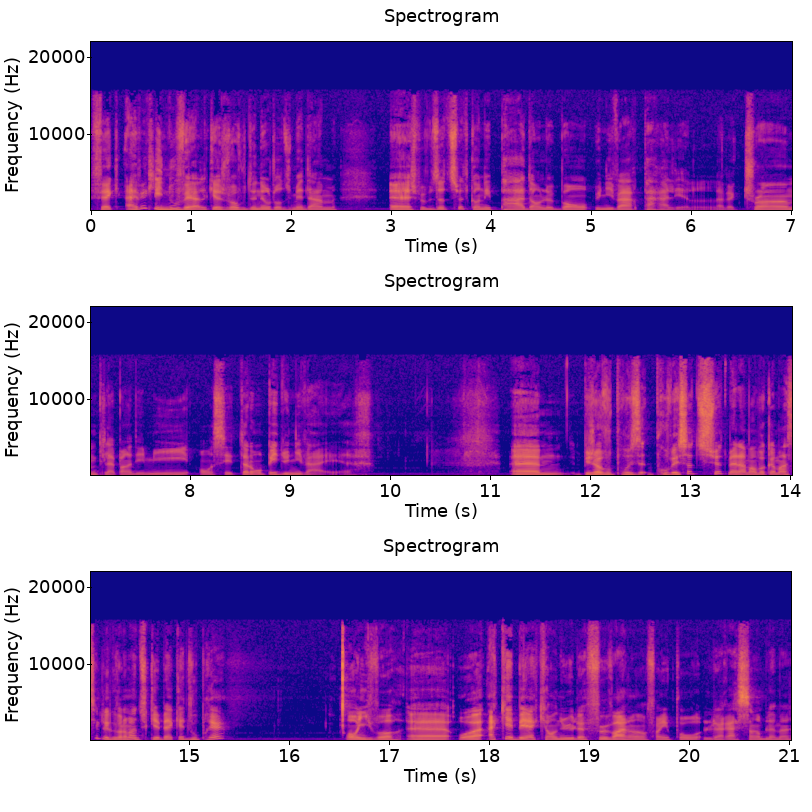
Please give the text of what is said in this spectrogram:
Fait qu'avec les nouvelles que je vais vous donner aujourd'hui, mesdames, euh, je peux vous dire tout de suite qu'on n'est pas dans le bon univers parallèle. Avec Trump, la pandémie, on s'est trompé d'univers. Euh, puis je vais vous prou- prouver ça tout de suite, madame. On va commencer avec le gouvernement du Québec. Êtes-vous prêts? On y va. Euh, à Québec, on a eu le feu vert enfin pour le rassemblement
